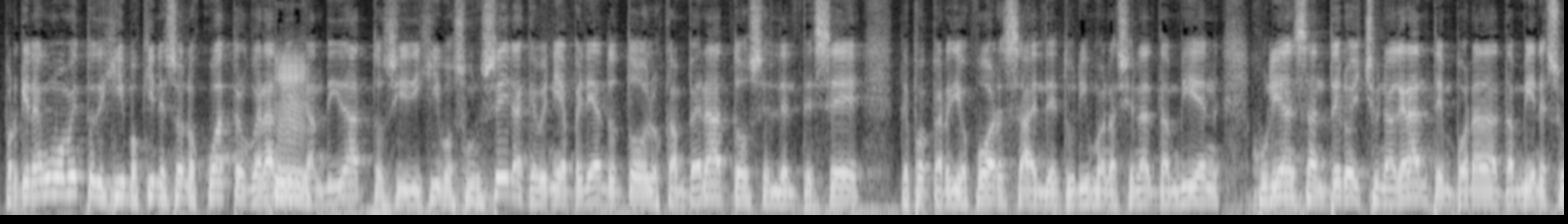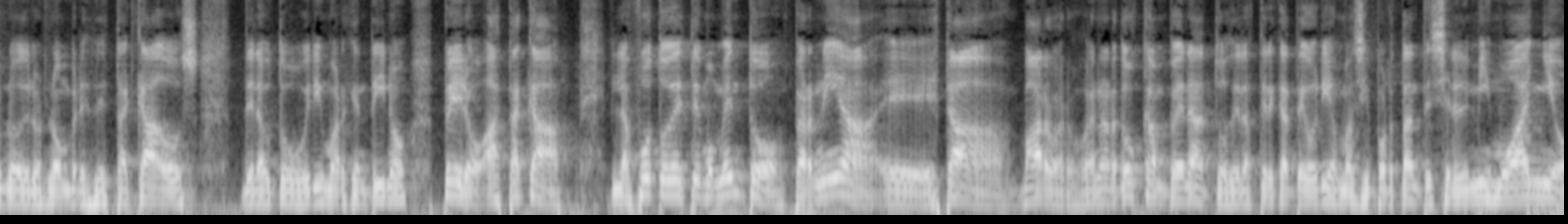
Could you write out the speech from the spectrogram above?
porque en algún momento dijimos quiénes son los cuatro grandes candidatos y dijimos Ursera, que venía peleando todos los campeonatos, el del TC, después perdió fuerza, el de Turismo Nacional también. Julián Santero ha hecho una gran temporada, también es uno de los nombres destacados del automovilismo argentino. Pero hasta acá, la foto de este momento, Pernía eh, está bárbaro. Ganar dos campeonatos de las tres categorías más importantes en el mismo año.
